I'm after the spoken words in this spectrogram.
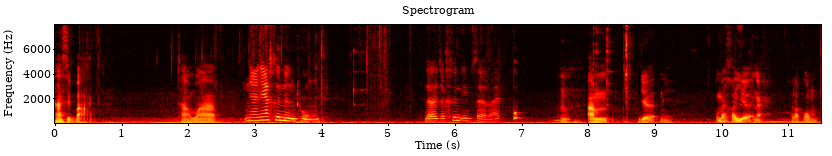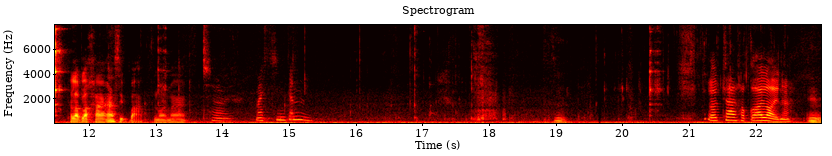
ห้าสิบบาท ถามว่าเนี่ยเนี่ยคือหนึ่งถุง เดี๋ยวเราจะขึ้นอินเสิร์ตไว้ปุ๊บอืมอำเยอะนี่ ก็ไม่ค่อยเยอะนะสำหรับผมสำหรับราคาห้าสิบบาทน้อยมาก ใช่ มาชิมกันรสชาติเขาก็อร่อยนะ อืม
